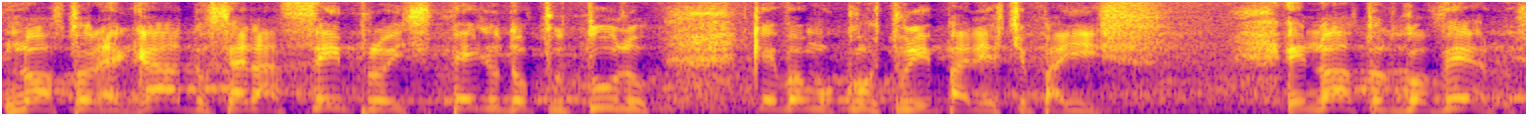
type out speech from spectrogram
nosso legado será sempre o espelho do futuro que vamos construir para este país. Em nossos governos,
